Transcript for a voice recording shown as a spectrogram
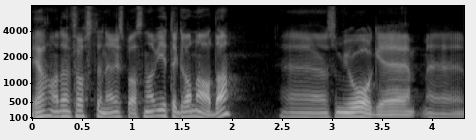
Ja, og den første næringsplassen har vi gitt til Granada. Eh, som jo òg er eh,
